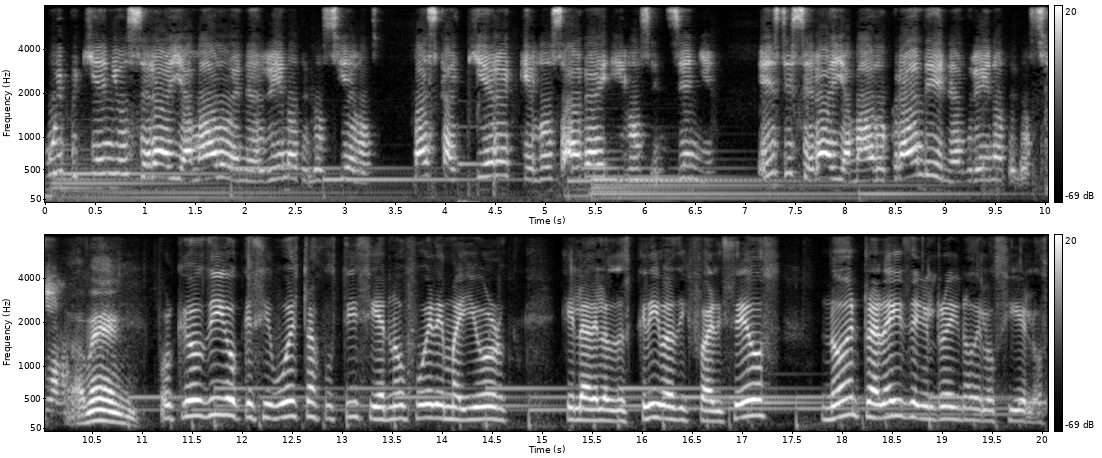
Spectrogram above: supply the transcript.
muy pequeño será llamado en el reino de los cielos. Mas cualquiera que los haga y los enseñe, este será llamado grande en el reino de los cielos. Amén. Porque os digo que si vuestra justicia no fuere mayor que la de los escribas y fariseos, no entraréis en el reino de los cielos.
